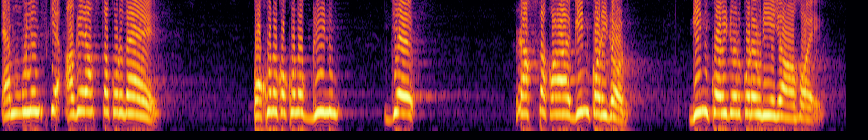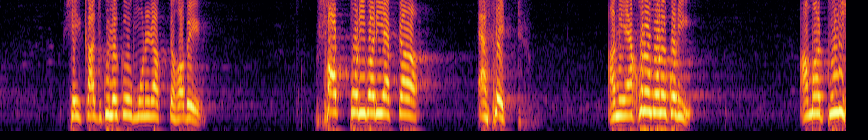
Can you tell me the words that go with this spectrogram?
অ্যাম্বুলেন্সকে আগে রাস্তা করে দেয়। কখনো কখনো গ্রিন যে রাস্তা করা, গ্রিন করিডর। গ্রিন করিডোর করেও নিয়ে যাওয়া হয়। সেই কাজগুলোকেও মনে রাখতে হবে। সব পরিবারই একটা অ্যাসেট। আমি এখনও মনে করি, আমার পুলিশ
